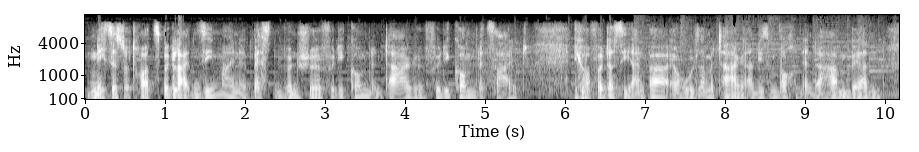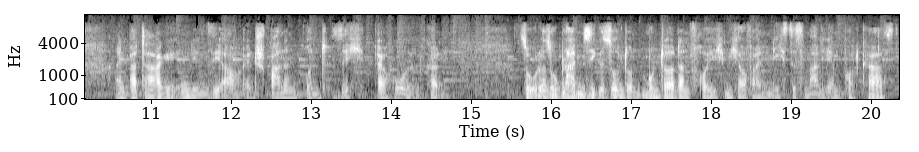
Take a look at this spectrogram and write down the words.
Nichtsdestotrotz begleiten Sie meine besten Wünsche für die kommenden Tage, für die kommende Zeit. Ich hoffe, dass Sie ein paar erholsame Tage an diesem Wochenende haben werden, ein paar Tage, in denen Sie auch entspannen und sich erholen können. So oder so bleiben Sie gesund und munter, dann freue ich mich auf ein nächstes Mal hier im Podcast.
